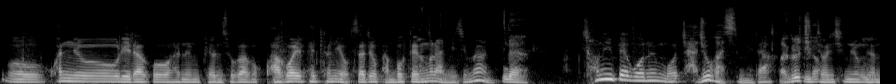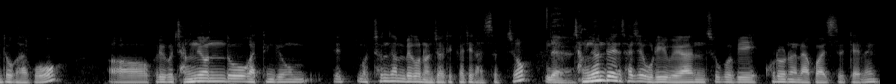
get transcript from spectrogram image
뭐 환율이라고 하는 변수가 뭐 과거의 패턴이 역사적으로 반복되는 건 아니지만 네. 1,200원은 뭐 자주 갔습니다. 아, 그렇죠. 2016년도 음. 가고 어 그리고 작년도 같은 경우 뭐 1,300원 언저리까지 갔었죠. 네. 작년도엔 사실 우리 외환 수급이 코로나 나고 왔을 때는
